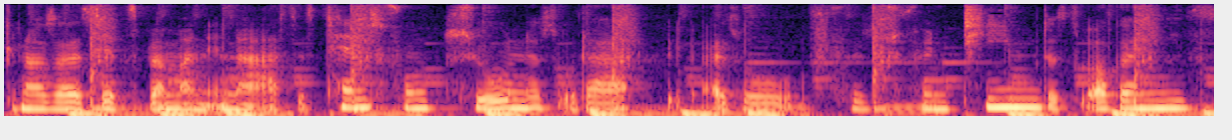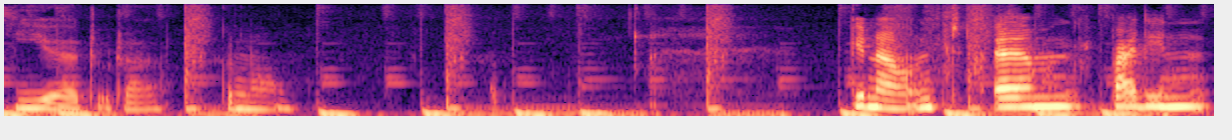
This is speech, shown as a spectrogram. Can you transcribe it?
Genau, sei es jetzt, wenn man in einer Assistenzfunktion ist oder also für, für ein Team das organisiert oder genau. Genau, und ähm, bei den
